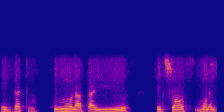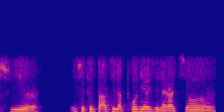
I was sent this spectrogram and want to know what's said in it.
Exactement. Nous, on n'a pas eu cette chance. Moi, je suis, je fais partie de la première génération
